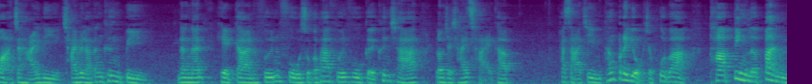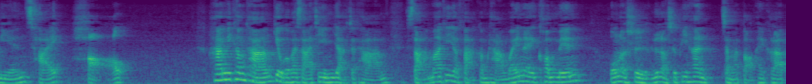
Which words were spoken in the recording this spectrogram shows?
กว่าจะหายดีใช้เวลาตั้งครึ่งปี ดังนั้นเหตุการณ์ฟื้นฟู สุขภาพฟื้นฟูเกิดขึ้นช้า เราจะใช้ฉายครับ ภาษาจีนทั้งประโยคจะพูดว่า他病了半年才好หากมีคำถามเกี่ยวกับภาษาจีนอยากจะถาม สามารถที่จะฝากคำถามไว้ในคอมเมนต์ หงเราชื่อหรือเราชื่อพี่ฮั่นจะมาตอบให้ครับ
